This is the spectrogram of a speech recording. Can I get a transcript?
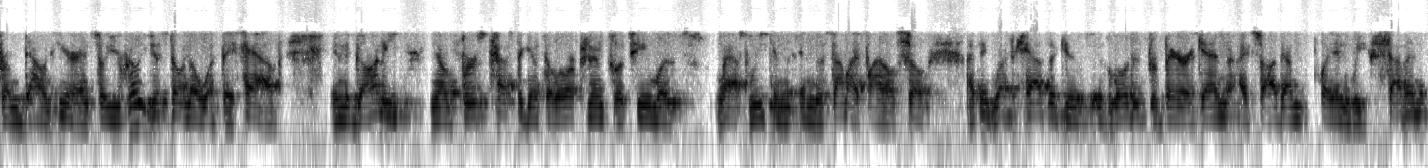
from down here, and so you really just don't know what they have. In Negaunee, you know, first test against the Lower Peninsula team was last week in, in the semifinals. So I think West Catholic is, is loaded for bear again. I saw them play in week seven,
